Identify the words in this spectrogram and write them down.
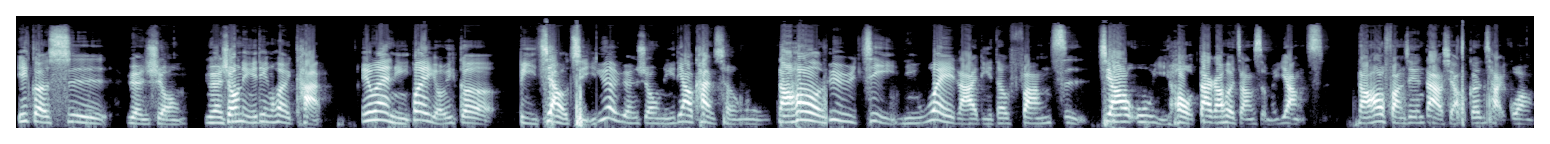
一个是远雄，远雄你一定会看，因为你会有一个比较级。因为远雄你一定要看成屋，然后预计你未来你的房子交屋以后大概会长什么样子，然后房间大小跟采光。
